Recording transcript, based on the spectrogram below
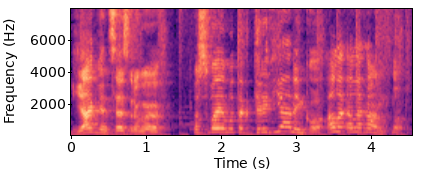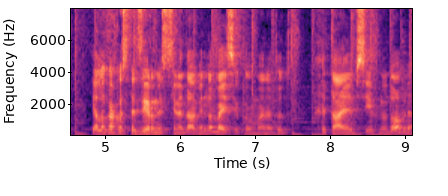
Як він це зробив? По-своєму так дерев'яненько, але елегантно. Я Лукако стильзірності не дав, він на бейсіку в мене тут хитає всіх. Ну добре.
